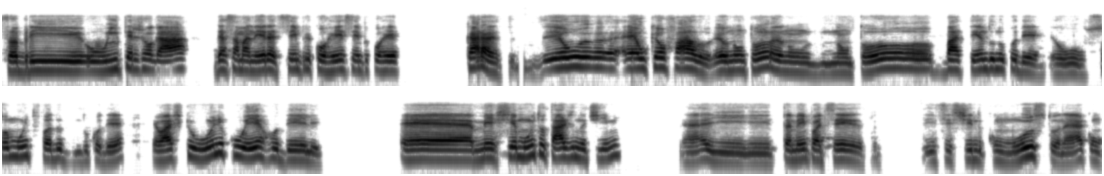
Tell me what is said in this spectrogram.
sobre o Inter jogar dessa maneira, sempre correr, sempre correr. Cara, eu é o que eu falo, eu não tô, eu não, não tô batendo no Cudê. Eu sou muito fã do, do Cudê. Eu acho que o único erro dele é mexer muito tarde no time, né? E, e, também pode ser insistindo com Musto, né? Com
